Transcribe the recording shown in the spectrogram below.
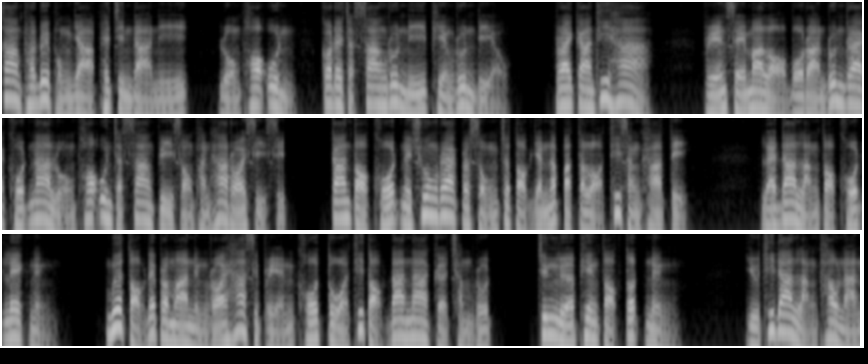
สร้างพระด้วยผงยาเพชรจินดานี้ หลวงพ่ออุ่นก็ได้จัดสร้างรุ่นนี้เพียงรุ่นเดียว รายการที่ 5 เหรียญเสมาหล่อโบราณรุ่นแรกโค้ดหน้าหลวงพ่ออุ่นจัดสร้างปี 2540 การต่อโค้ดในช่วงแรกประสงค์จะตอกยันนปัดตลอดที่สังคาติ และด้านหลังตอกโค้ดเลขหนึ่ง เมื่อตอกได้ประมาณ 150 เหรียญโค้ดตัวที่ตอกด้านหน้าเกิดชำรุด จึงเหลือเพียงตอกต้นหนึ่ง อยู่ที่ด้านหลังเท่านั้น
